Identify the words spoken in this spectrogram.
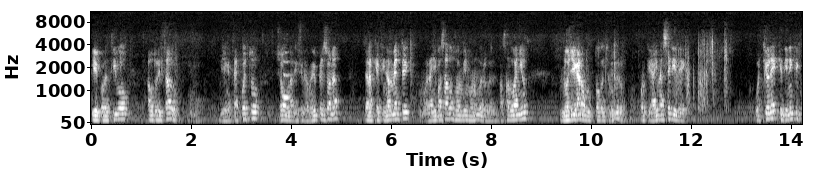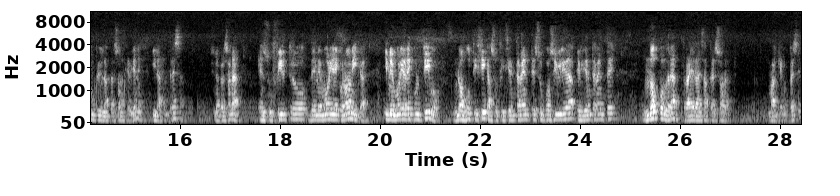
y el colectivo autorizado, como bien está expuesto, son unas 19.000 personas, de las que finalmente, como el año pasado, son el mismo número del pasado año, no llegaron todo este número, porque hay una serie de cuestiones que tienen que cumplir las personas que vienen y las empresas. Si una persona en su filtro de memoria económica y memoria de cultivo no justifica suficientemente su posibilidad, evidentemente no podrá traer a esas personas, mal que nos pese.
